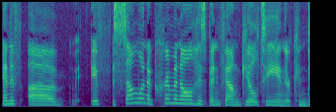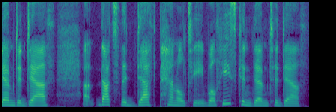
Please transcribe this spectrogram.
And if uh, if someone, a criminal, has been found guilty and they're condemned to death, uh, that's the death penalty. Well, he's condemned to death.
